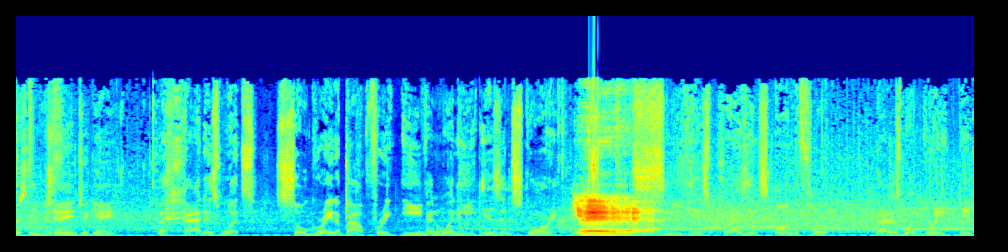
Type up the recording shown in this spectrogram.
does he change a game. That is what's so great about Freq. Even when he isn't scoring, Yeah. you can see his presence on the floor. That is what great big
